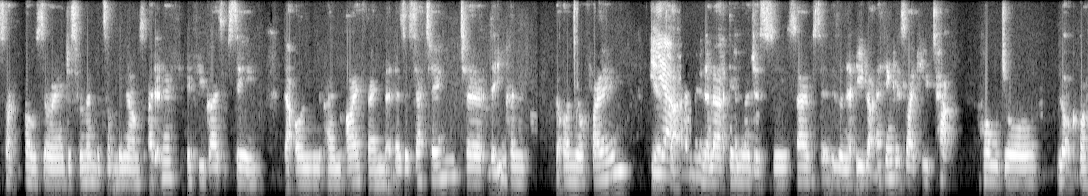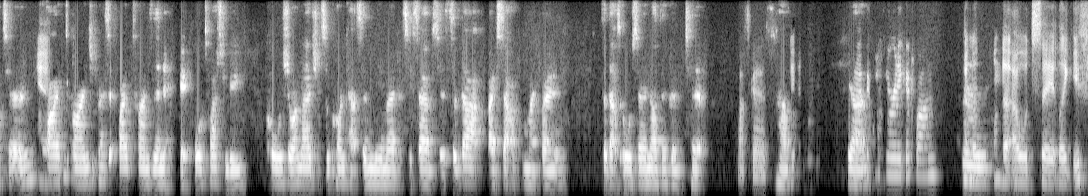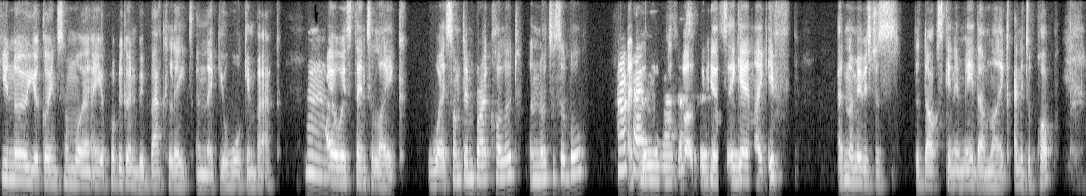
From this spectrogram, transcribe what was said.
so, oh, sorry, I just remembered something else. I don't know if, if you guys have seen that on um, iPhone that there's a setting to that you can put on your phone Yeah. Yeah. that can alert the emergency services, isn't it? You like, I think it's like you tap, hold your lock button Yeah. five times. You press it five times, then it, it automatically calls your emergency contacts and the emergency services. So that I set up on my phone. So that's also another good tip That's good. to have. I Yeah. think that's a really good one. Another Mm. one that I would say, like, if you know you're going somewhere and you're probably going to be back late and like you're walking back, Hmm. I always tend to like wear something bright colored and noticeable. Okay. Oh, yeah, well, because again, like if I don't know, maybe it's just the dark skin in me that I'm like, I need to pop.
